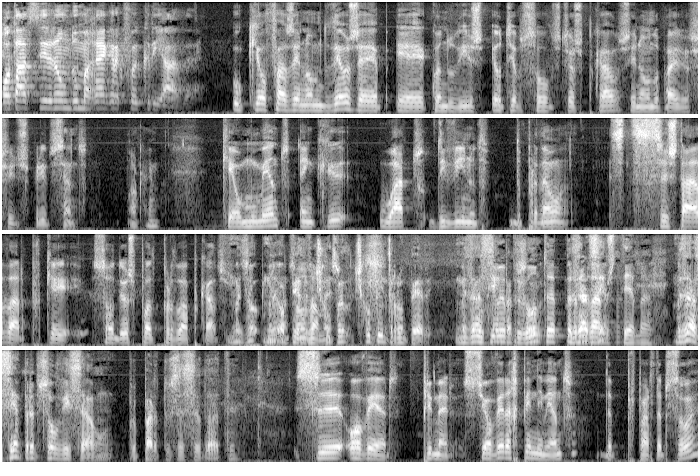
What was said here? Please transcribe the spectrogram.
Ou está a decidir em nome de uma regra que foi criada? O que ele faz em nome de Deus é, é quando diz: Eu te absolvo dos teus pecados, em nome do Pai, do Filho e do Espírito Santo. Ok? Que é o momento em que o ato divino de de perdão se está a dar, porque só Deus pode perdoar pecados. Mas, oh, mas oh, Pedro, desculpa, desculpa, interromper. Mas há Última pergunta para mudarmos de tema. Mas há sempre absolvição por parte do sacerdote? Se houver, primeiro, se houver arrependimento de, por parte da pessoa,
